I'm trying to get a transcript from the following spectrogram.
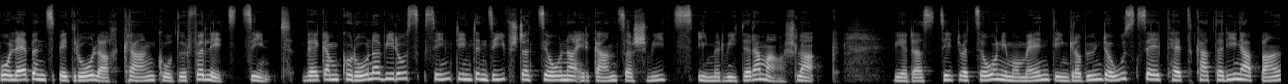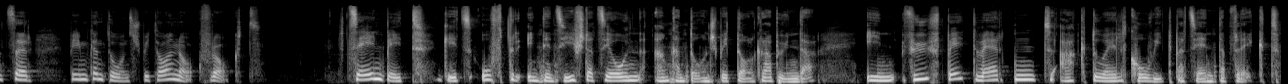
die lebensbedrohlich krank oder verletzt sind. Wegen dem Coronavirus sind die Intensivstationen in der Schweiz immer wieder am Anschlag. Wie das die Situation im Moment in Graubünden aussieht, hat Katharina Balzer beim Kantonsspital nachgefragt. Zehn Bett gibt es auf der Intensivstation am Kantonsspital Graubünden. In fünf Bett werden aktuell Covid-Patienten gepflegt.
